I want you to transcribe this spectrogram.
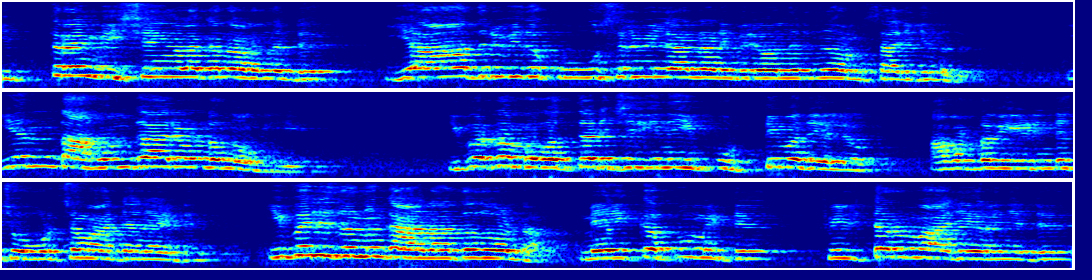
ഇത്രയും വിഷയങ്ങളൊക്കെ നടന്നിട്ട് യാതൊരുവിധ കൂസലുമില്ലാണ്ടാണ് ഇവർ വന്നിരുന്ന് സംസാരിക്കുന്നത്. എന്ത് അഹങ്കാരം ഉണ്ടെന്ന് നോക്കിയേ? ഇവരുടെ മുഖത്തടിച്ചിരിക്കുന്ന ഈ പുട്ടി മതിയല്ലോ അവരുടെ വീടിന്റെ ചോർച്ച മാറ്റാനായിട്ട്. ഇവരിതൊന്നും കാണാത്തത് കൊണ്ടാ മേക്കപ്പും ഇട്ട് ഫിൽറ്ററും വാരി എറിഞ്ഞിട്ട്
